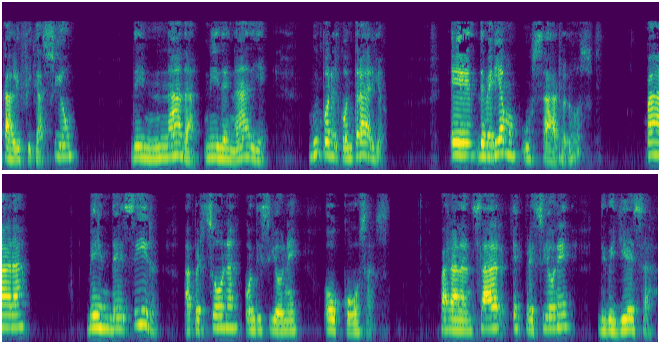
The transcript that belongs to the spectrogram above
calificación de nada ni de nadie. Muy por el contrario, eh, deberíamos usarlos para bendecir a personas, condiciones o cosas, para lanzar expresiones de belleza,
